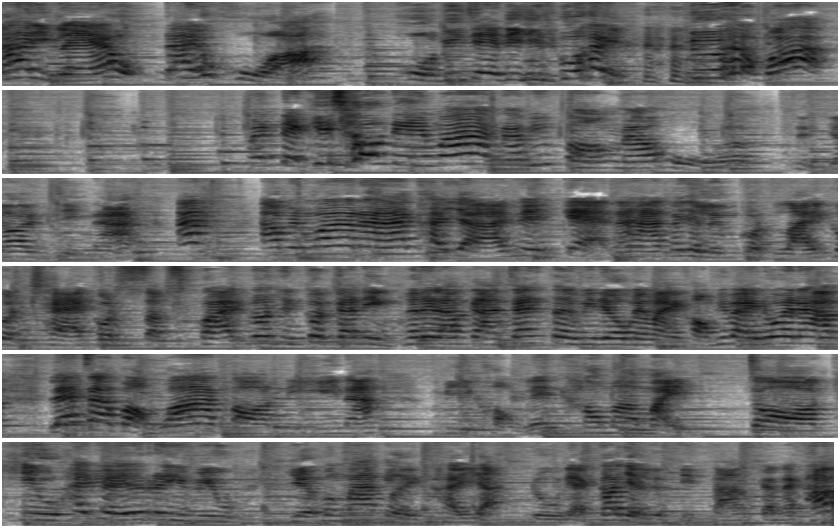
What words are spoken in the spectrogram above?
ได้อีกแล้วได้หัว หัว BJD ด้วย คือแบบว่า เป็นเด็กที่โชคดีมากนะพี่ฟองนะโอ้โหแบบสุดยอดจริงๆนะอะ เอาเป็นว่านะใครอยายเพจแกะนะฮะก็อย่าลืมกดไลค์กดแชร์กด subscribe รวมถึงกดกระดิ่งเพื่อได้รับการแจ้งเตือนวิดีโอใหม่ๆของพี่ใบด้วยนะครับ และจะบอกว่าตอนนี้นะมีของเล่นเข้ามาใหม่ จอคิวให้พี่ไว้รีวิว เยอะมากๆเลยใครอยากดูเนี่ยก็อย่าลืมติดตามกันนะครับ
